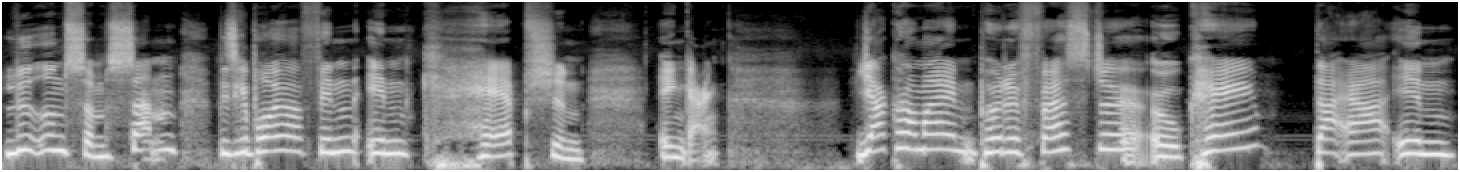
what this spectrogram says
lyden som sådan. Vi skal prøve at finde en caption en gang. Jeg kommer ind på det første. Okay, der er en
